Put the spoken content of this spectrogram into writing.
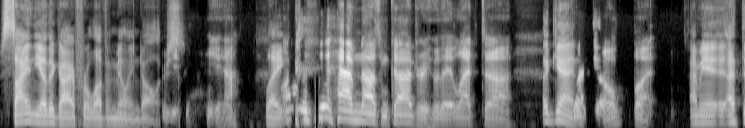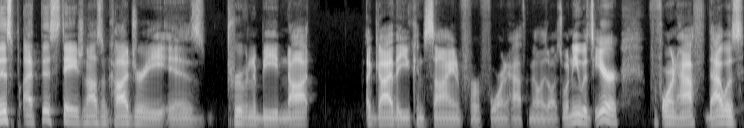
sign the other guy for $11 million. Yeah. Like well, they did have Nazem Kadri, who they let uh, again let go, but I mean, at this at this stage, Nazem Kadri is proven to be not a guy that you can sign for four and a half million dollars. When he was here for four and a half, that was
